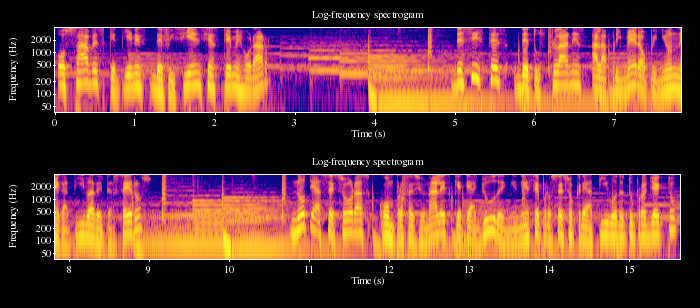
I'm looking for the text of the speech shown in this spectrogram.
o sabes que tienes deficiencias que mejorar? ¿Desistes de tus planes a la primera opinión negativa de terceros? ¿No te asesoras con profesionales que te ayuden en ese proceso creativo de tu proyecto?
